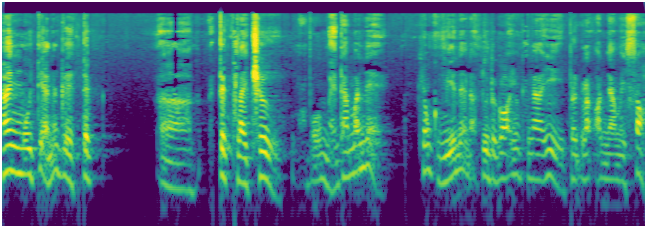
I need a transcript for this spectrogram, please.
ហើយមួយទៀតហ្នឹងគឺទឹកអឺទឹកផ្លែឈើបងប្អូនមិនមែនថាមិនទេខ្ញុំក៏មានដែរដាក់ទូទឹកកកខ្ញុំថ្ងៃព្រឹកឡើងអត់ញ៉ាំអីសោះ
